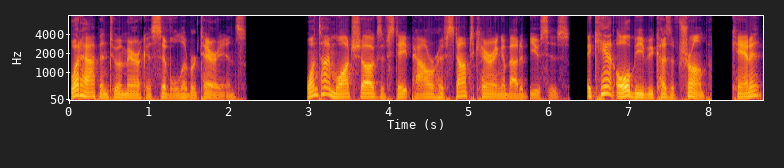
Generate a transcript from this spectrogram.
What happened to America's civil libertarians? One time watchdogs of state power have stopped caring about abuses. It can't all be because of Trump, can it?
